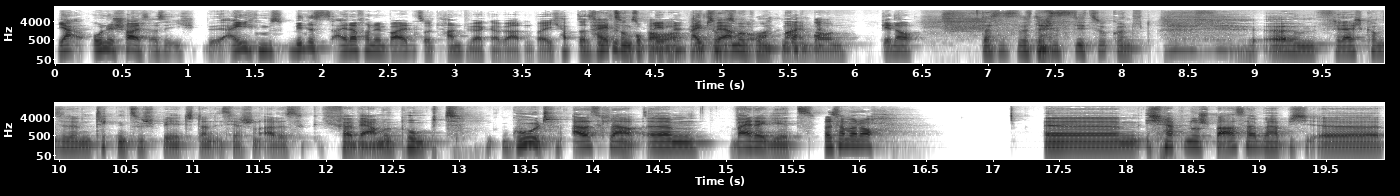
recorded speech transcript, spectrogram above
Ja, ohne Scheiß. Also ich eigentlich muss mindestens einer von den beiden sollte Handwerker werden, weil ich habe da so Heizungsbauer, Probleme. Wärmepumpen einbauen. Genau. Das ist, das ist die Zukunft. Ähm, vielleicht kommen sie dann einen Ticken zu spät, dann ist ja schon alles verwärmepumpt. Gut, alles klar. Ähm, weiter geht's. Was haben wir noch? Ähm, ich habe nur spaßhalber, habe ich, äh,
